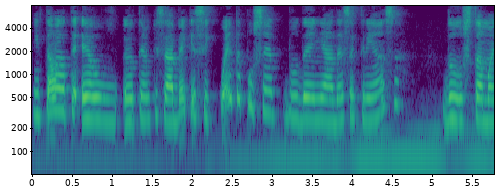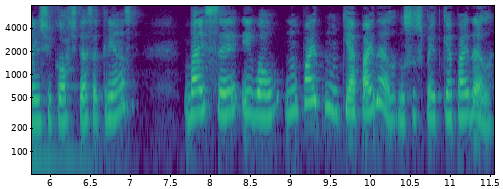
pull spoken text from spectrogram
Então eu, te, eu, eu tenho que saber que 50% do DNA dessa criança, dos tamanhos de corte dessa criança, vai ser igual no, pai, no que é pai dela, no suspeito que é pai dela.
